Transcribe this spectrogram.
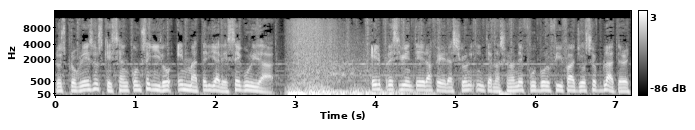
los progresos que se han conseguido en materia de seguridad. El presidente de la Federación Internacional de Fútbol FIFA, Joseph Blatter,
